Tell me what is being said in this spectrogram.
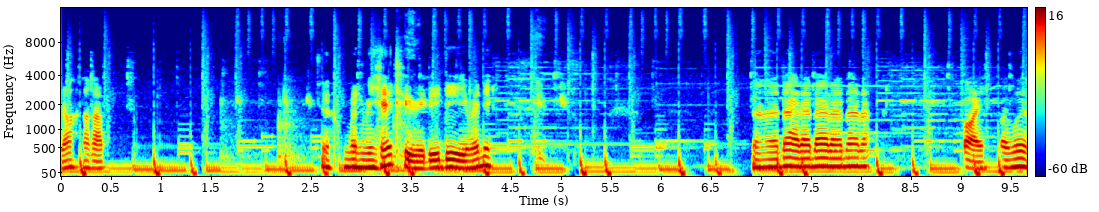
เนาะนะครับ มันมีให้ถือดีๆไหมนี่ได้แล้วได้แล้วได้แล้วปล่อยปล่อยมือ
